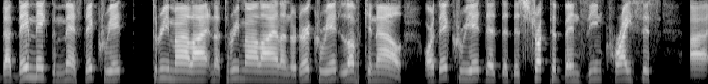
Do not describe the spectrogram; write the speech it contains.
that they make the mess, they create Three Mile Island, Three Mile Island, or they create Love Canal, or they create the, the destructive benzene crisis uh,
